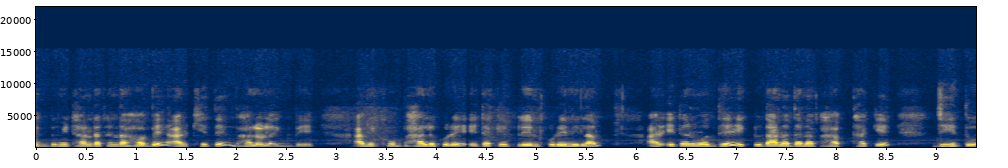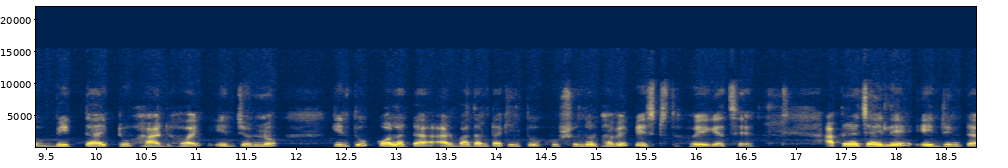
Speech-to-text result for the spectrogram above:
একদমই ঠান্ডা ঠান্ডা হবে আর খেতে ভালো লাগবে। আমি খুব ভালো করে এটাকে ব্লেন্ড করে নিলাম। আর এটার মধ্যে একটু দানা দানা ভাব থাকে। যেহেতু বিটটা একটু হার্ড হয়, এর জন্য কিন্তু কলাটা আর বাদামটা কিন্তু খুব সুন্দরভাবে পেস্ট হয়ে গেছে। আপনারা চাইলে এই ড্রিঙ্কটা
